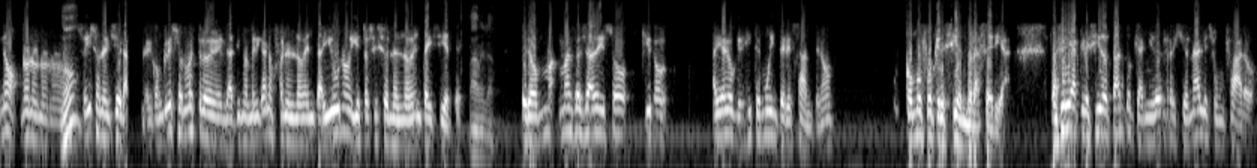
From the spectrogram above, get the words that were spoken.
No, no, no, no, no, ¿No? Se hizo en el Sheraton. El congreso nuestro de latinoamericano fue en el 91 y esto se hizo en el 97. Ah, mira. Pero más allá de eso, quiero hay algo que dijiste muy interesante, ¿no? Cómo fue creciendo la feria. La feria ha crecido tanto que a nivel regional es un faro.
